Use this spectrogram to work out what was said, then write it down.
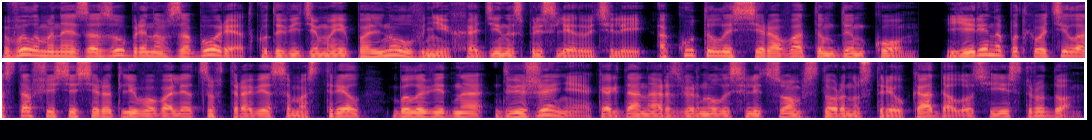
Выломанная зазубрина в заборе, откуда, видимо, и пальнул в них один из преследователей, окуталась сероватым дымком. Ирина подхватила оставшийся сиротливо валяться в траве самострел. Было видно движение, когда она развернулась лицом в сторону стрелка, далось ей с трудом.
